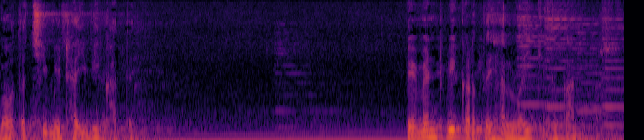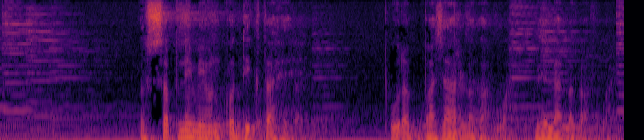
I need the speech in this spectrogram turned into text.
बहुत अच्छी मिठाई भी खाते हैं। पेमेंट भी करते हैं हलवाई की दुकान पर। और सपने में उनको दिखता है, पूरा बाज़ार लगा हुआ है, मेला लगा हुआ है।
